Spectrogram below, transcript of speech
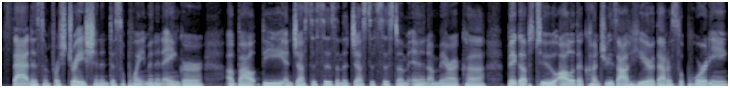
sadness and frustration and disappointment and anger about the injustices in the justice system in America. Big ups to all of the countries out here that are supporting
